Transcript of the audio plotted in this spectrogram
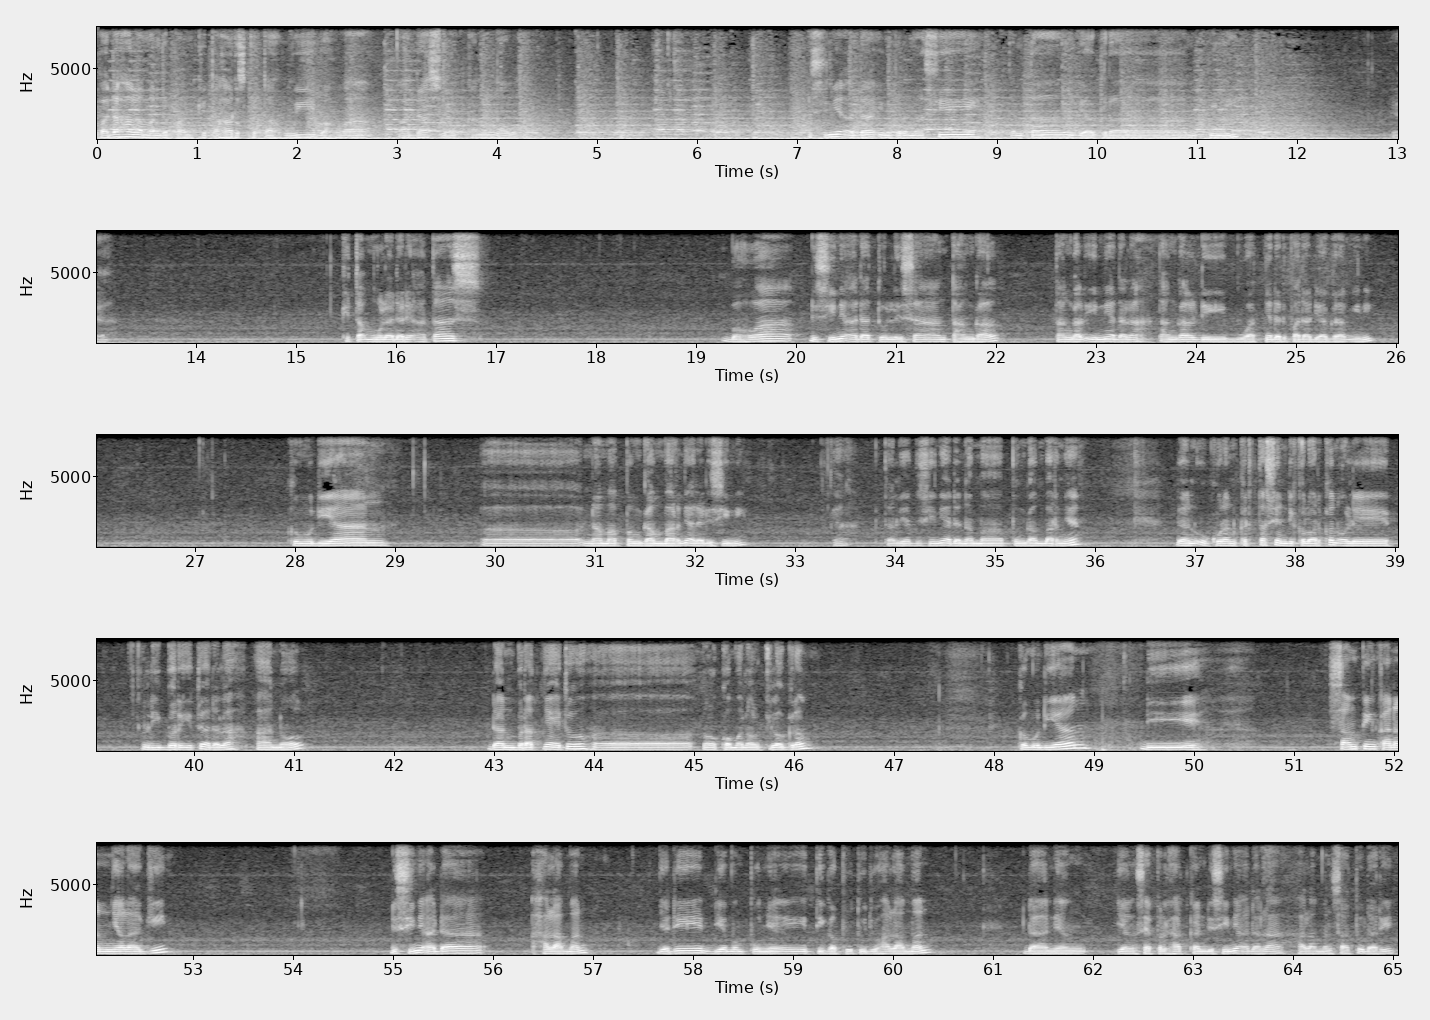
pada halaman depan kita harus ketahui bahwa pada sudut kanan bawah di sini ada informasi tentang diagram ini. Ya. Kita mulai dari atas bahwa di sini ada tulisan tanggal. Tanggal ini adalah tanggal dibuatnya daripada diagram ini kemudian eh, nama penggambarnya ada di sini ya kita lihat di sini ada nama penggambarnya dan ukuran kertas yang dikeluarkan oleh Liber itu adalah A0 dan beratnya itu eh, 0,0 kg kemudian di samping kanannya lagi di sini ada halaman. Jadi dia mempunyai 37 halaman. Dan yang yang saya perlihatkan di sini adalah halaman satu dari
